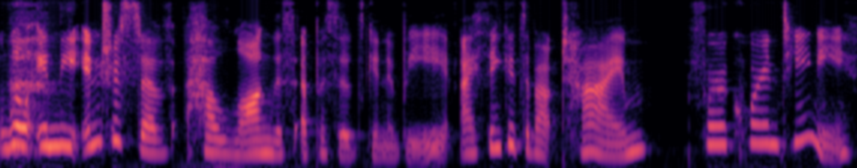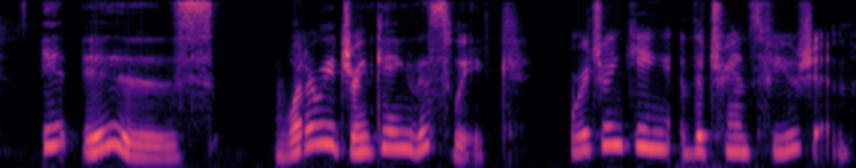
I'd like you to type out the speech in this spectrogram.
Well, in the interest of how long this episode's going to be, I think it's about time for a quarantini. it is. What are we drinking this week? We're drinking the transfusion.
